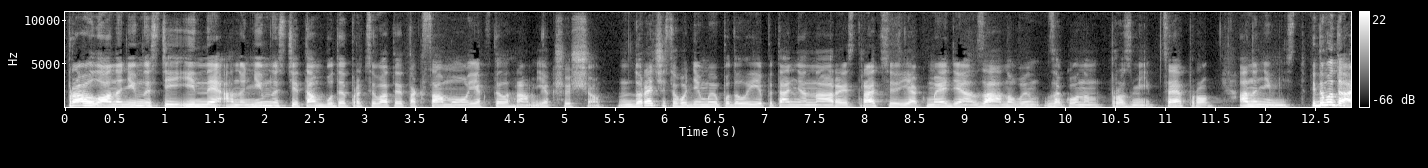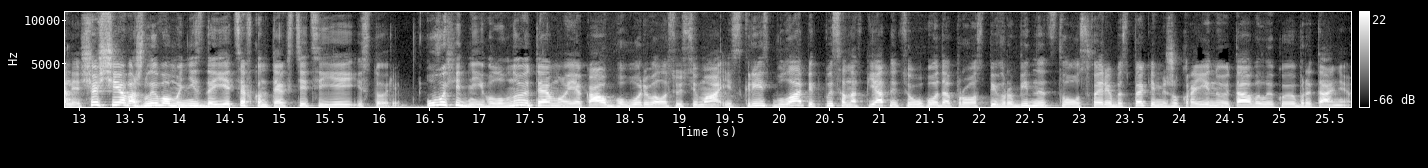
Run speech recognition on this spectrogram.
правило анонімності і неанонімності там буде працювати так само, як в Telegram, якщо що. До речі, сьогодні ми подали є питання на реєстрацію як медіа за новим законом про ЗМІ. Це про анонімність. Ідемо далі. Що ще важливо, мені здається, в контексті цієї історії. У вихідні головною темою, яка обговорювалась усіма і скрізь, була підписана в п'ятницю угода про співробітництво у сфері безпеки між Україною та Великою Британією.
